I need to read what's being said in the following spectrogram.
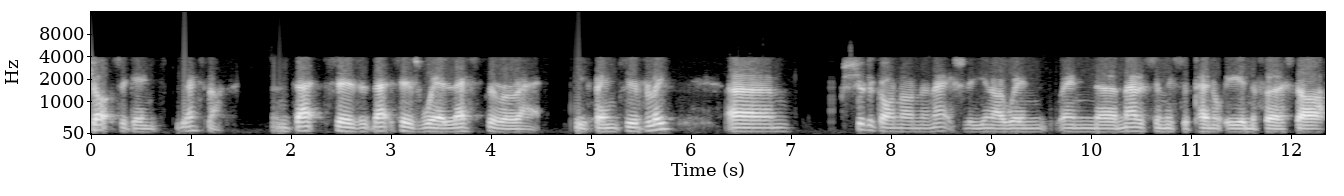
shots against Leicester and that says that says where Leicester are at defensively. Um, should have gone on and actually, you know, when when uh, Maddison missed a penalty in the first half,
